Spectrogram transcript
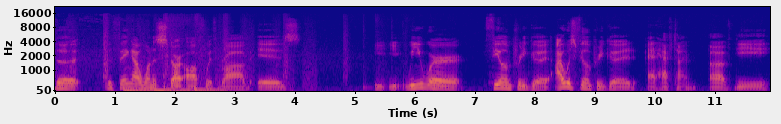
the the thing I want to start off with, Rob, is y- y- we were feeling pretty good. I was feeling pretty good at halftime of the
